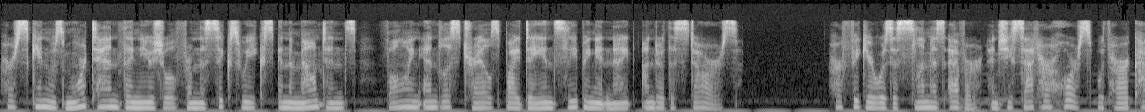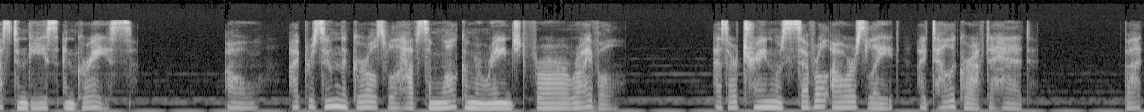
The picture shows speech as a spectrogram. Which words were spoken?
Her skin was more tanned than usual from the six weeks in the mountains following endless trails by day and sleeping at night under the stars. Her figure was as slim as ever, and she sat her horse with her accustomed ease and grace. Oh, I presume the girls will have some welcome arranged for our arrival. As our train was several hours late, I telegraphed ahead. But,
